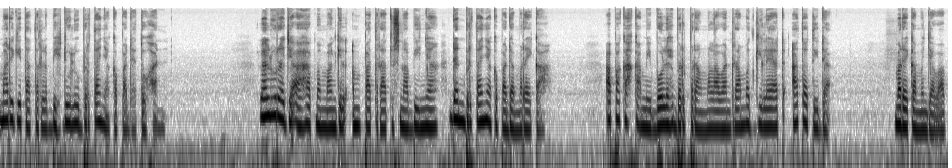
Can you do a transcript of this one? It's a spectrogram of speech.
mari kita terlebih dulu bertanya kepada Tuhan. Lalu Raja Ahab memanggil empat ratus nabinya dan bertanya kepada mereka, Apakah kami boleh berperang melawan Ramot Gilead atau tidak? Mereka menjawab,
